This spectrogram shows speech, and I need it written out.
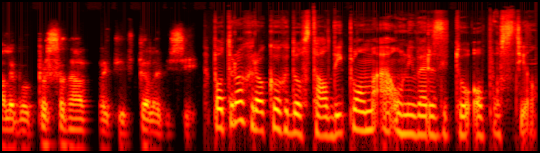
alebo personality v televízii. Po troch rokoch dostal diplom a univerzitu opustil.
